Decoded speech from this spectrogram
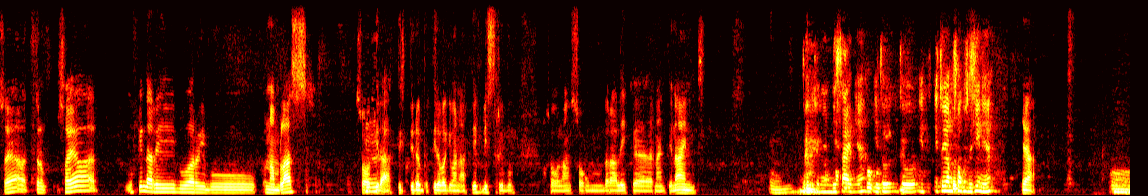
Saya ter- saya mungkin dari 2016 so Hmm. tidak aktif tidak tidak bagaimana aktif di seribu so langsung beralih ke 99 Hmm. Dengan desain ya. Itu itu itu, itu yang fokus di sini ya. Oh.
